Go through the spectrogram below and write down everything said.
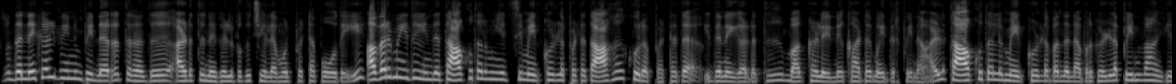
இந்த நிகழ்வின் பின்னர் தனது அடுத்த நிகழ்வுக்கு செல்ல முற்பட்ட போதே அவர் மீது இந்த தாக்குதல் முயற்சி மேற்கொள்ளப்பட்டதாக கூறப்பட்டது. இதனையடுத்து மக்களின் கடும் எதிர்ப்பினால் தாக்குதல் மேற்கொள்ள வந்த நபர்கள் பின்வாங்கி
